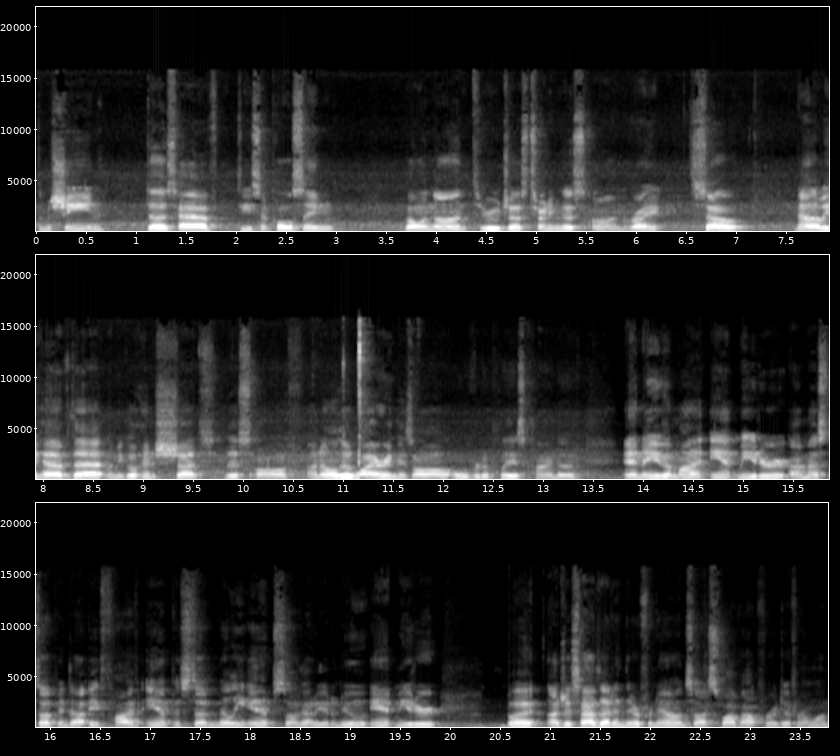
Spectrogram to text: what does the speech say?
the machine does have decent pulsing going on through just turning this on, right? So, now that we have that, let me go ahead and shut this off. I know the wiring is all over the place, kind of. And even my amp meter, I messed up and got a 5 amp instead of milliamp, so I gotta get a new amp meter. But I just have that in there for now until I swap out for a different one.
